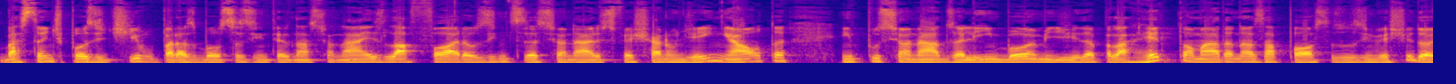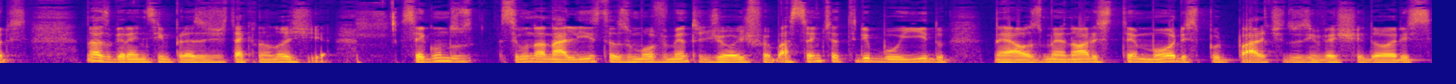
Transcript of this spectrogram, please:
bastante positivo para as bolsas internacionais. Lá fora, os índices acionários fecharam o dia em alta, impulsionados ali em boa medida pela retomada nas apostas dos investidores nas grandes empresas de tecnologia. Segundo, segundo analistas, o movimento de hoje foi bastante atribuído né, aos menores temores por parte dos investidores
